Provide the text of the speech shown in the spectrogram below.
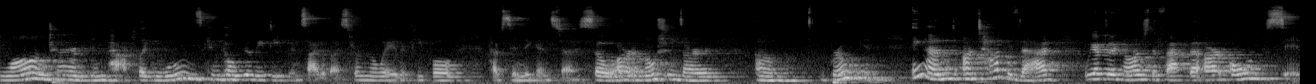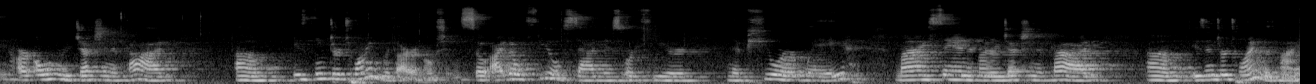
long term impact. Like wounds can go really deep inside of us from the way that people have sinned against us. So our emotions are um, broken. And on top of that, we have to acknowledge the fact that our own sin, our own rejection of God, um, is intertwined with our emotions. So I don't feel sadness or fear in a pure way. My sin and my rejection of God um, is intertwined with my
